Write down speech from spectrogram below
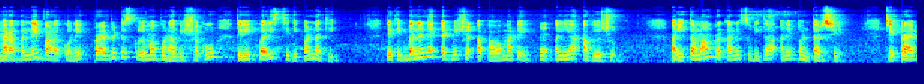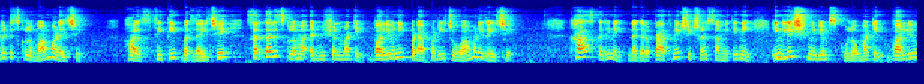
મારા બંને બાળકોને પ્રાઇવેટ સ્કૂલોમાં ભણાવી શકું તેવી પરિસ્થિતિ પણ નથી. તેથી બંનેને એડમિશન અપાવવા માટે હું અહીંયા આવ્યો છું. અહીં તમામ પ્રકારની સુવિધા અને ભણતર છે, જે પ્રાઇવેટ સ્કૂલોમાં મળે છે. હાલ સ્થિતિ બદલાઈ છે. સરકારી સ્કૂલોમાં એડમિશન માટે વાલીઓની પડાપડી જોવા મળી રહી છે. ખાસ કરીને નગર પ્રાથમિક શિક્ષણ સમિતિની ઇંગ્લિશ મીડિયમ સ્કૂલો માટે વાલીઓ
